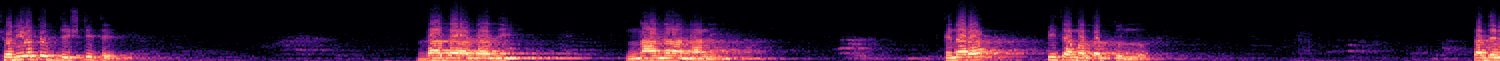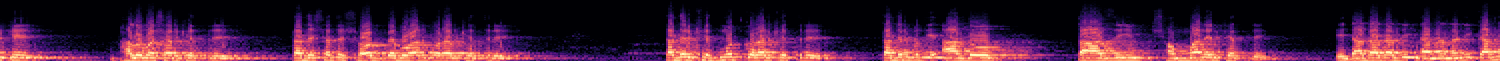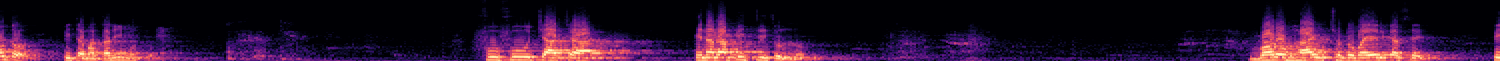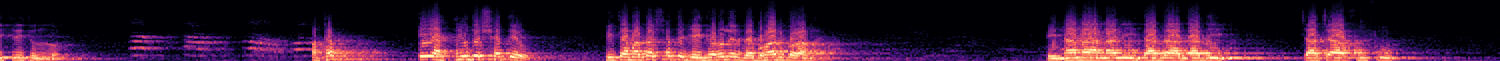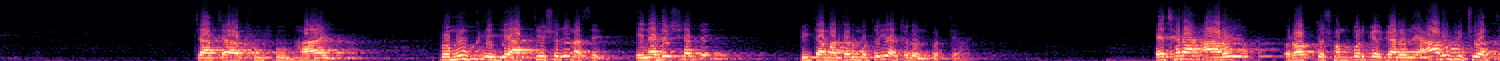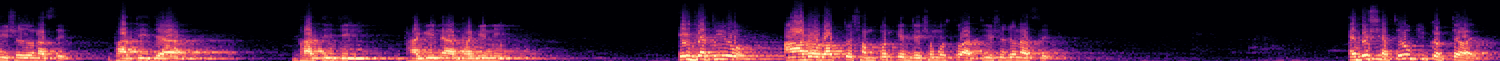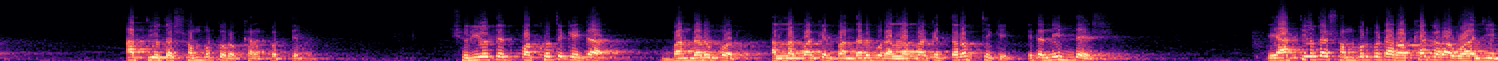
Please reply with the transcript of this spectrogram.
শরীয়তের দৃষ্টিতে দাদা, দাদি, নানা, নানি, এনারা পিতা মাতার তুল্য। তাদেরকে ভালোবাসার ক্ষেত্রে, তাদের সাথে সৎ ব্যবহার করার ক্ষেত্রে, তাদের খেদমত করার ক্ষেত্রে, তাদের প্রতি আদব, তাজিম, সম্মানের ক্ষেত্রে এই দাদা দাদি, নানা নানি কার মতো? পিতা মাতারই মতো। ফুফু, চাচা, এনারা পিতৃতুল্য। বড় ভাই, ছোট ভাইয়ের কাছে পিতৃতুল্য। অর্থাৎ এই আত্মীয়দের সাথেও, পিতামাতার সাথে যেই ধরনের ব্যবহার করা হয়, এই নানা, নানি, দাদা, দাদি চাচা, ফুফু। চাচা, ফুফু, ভাই, প্রমুখ এই যে আত্মীয় স্বজন আছে, এনাদের সাথে পিতা মাতার মতোই আচরণ করতে হয়। এছাড়া আরও রক্ত সম্পর্কের কারণে আরও কিছু আত্মীয় স্বজন আছে, ভাতিজা, ভাতিজি, ভাগিনা, ভাগিনী। এই জাতীয় আরও রক্ত সম্পর্কের যে সমস্ত আত্মীয় স্বজন আছে এদের সাথেও কি করতে হয়? আত্মীয়তার সম্পর্ক রক্ষা করতে হয়। শরীয়তের পক্ষ থেকে এটা বান্দার উপর, আল্লাহ পাকের বান্দার উপর, আল্লাহ পাকের তরফ থেকে এটা নির্দেশ। এই আত্মীয়তার সম্পর্কটা রক্ষা করা ওয়াজিব।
